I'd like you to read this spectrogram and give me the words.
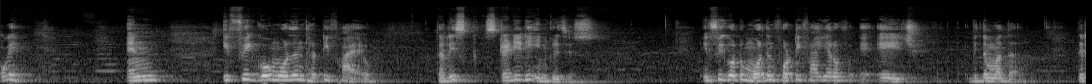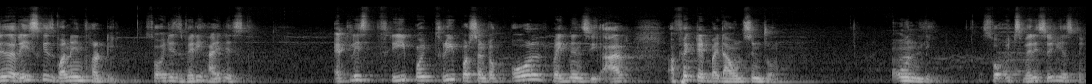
okay. And if we go more than 35 the risk steadily increases. If we go to more than 45 year of age with the mother there is a risk is 1 in 30 so it is very high risk. At least 3.3% of all pregnancy are affected by down syndrome only. So it's very serious thing.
